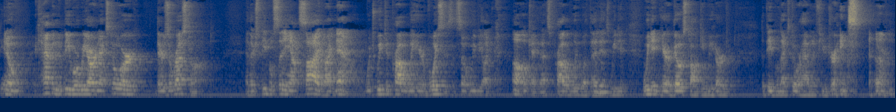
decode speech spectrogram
you know, it happened to be where we are next door, there's a restaurant. And there's people sitting outside right now, which we could probably hear voices. And so we'd be like, oh, okay, that's probably what that is. We, did, we didn't hear a ghost talking, we heard the people next door having a few drinks. Um,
